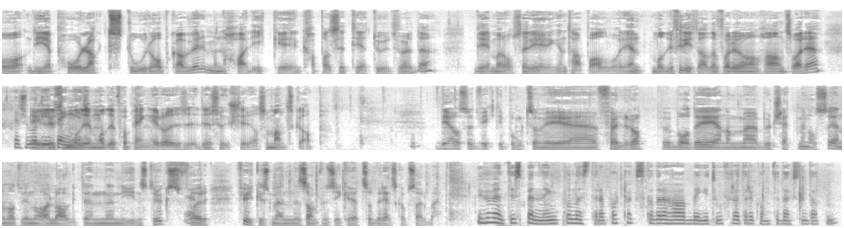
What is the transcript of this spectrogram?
Og de er pålagt store oppgaver, men har ikke kapasitet til å utføre det. Det må også regjeringen ta på alvor. Enten må de frita dem for å ha ansvaret, eller så må de, må de få penger og ressurser, altså mannskap. Det er også et viktig punkt som vi eh, følger opp, både gjennom eh, budsjett, men også gjennom at vi nå har laget en ny instruks for fylkesmennenes samfunnssikkerhets- og beredskapsarbeid. Vi får vente i spenning på neste rapport. Takk skal dere ha begge to for at dere kom til Dagsnytt 18.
